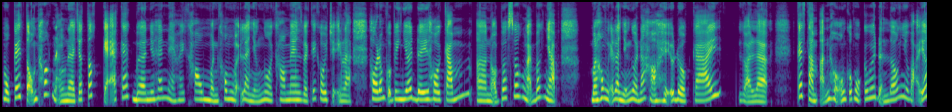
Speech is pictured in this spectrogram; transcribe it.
một cái tổn thất nặng nề cho tất cả các bên như thế nào hay không? Mình không nghĩ là những người comment về cái câu chuyện là thôi đóng cửa biên giới đi thôi cấm uh, nội bất xuất ngoại bất nhập. Mình không nghĩ là những người đó họ hiểu được cái gọi là, cái tầm ảnh hưởng của một cái quyết định lớn như vậy á.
